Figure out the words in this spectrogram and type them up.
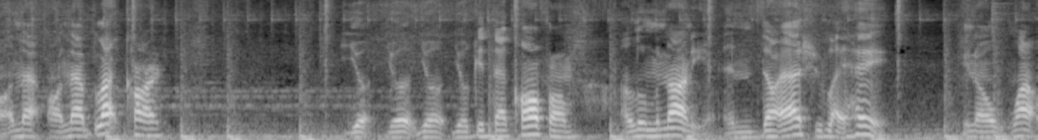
on that on that black card, you'll you'll you'll you'll get that call from Illuminati, and they'll ask you like, hey, you know, why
